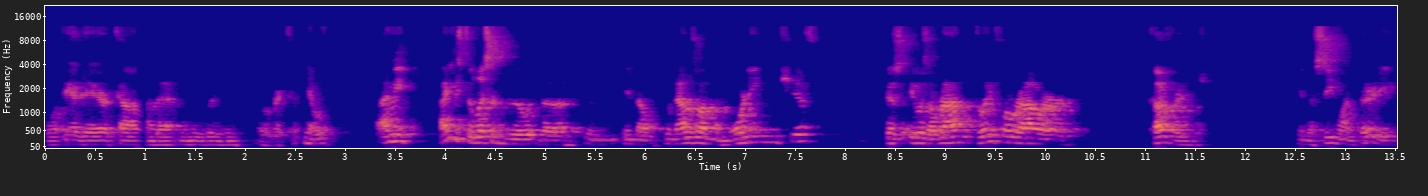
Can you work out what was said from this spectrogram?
or air to air combat maneuvering or you know. I mean, I used to listen to the, the you know when I was on the morning shift because it was around 24 hour coverage in the C-130.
